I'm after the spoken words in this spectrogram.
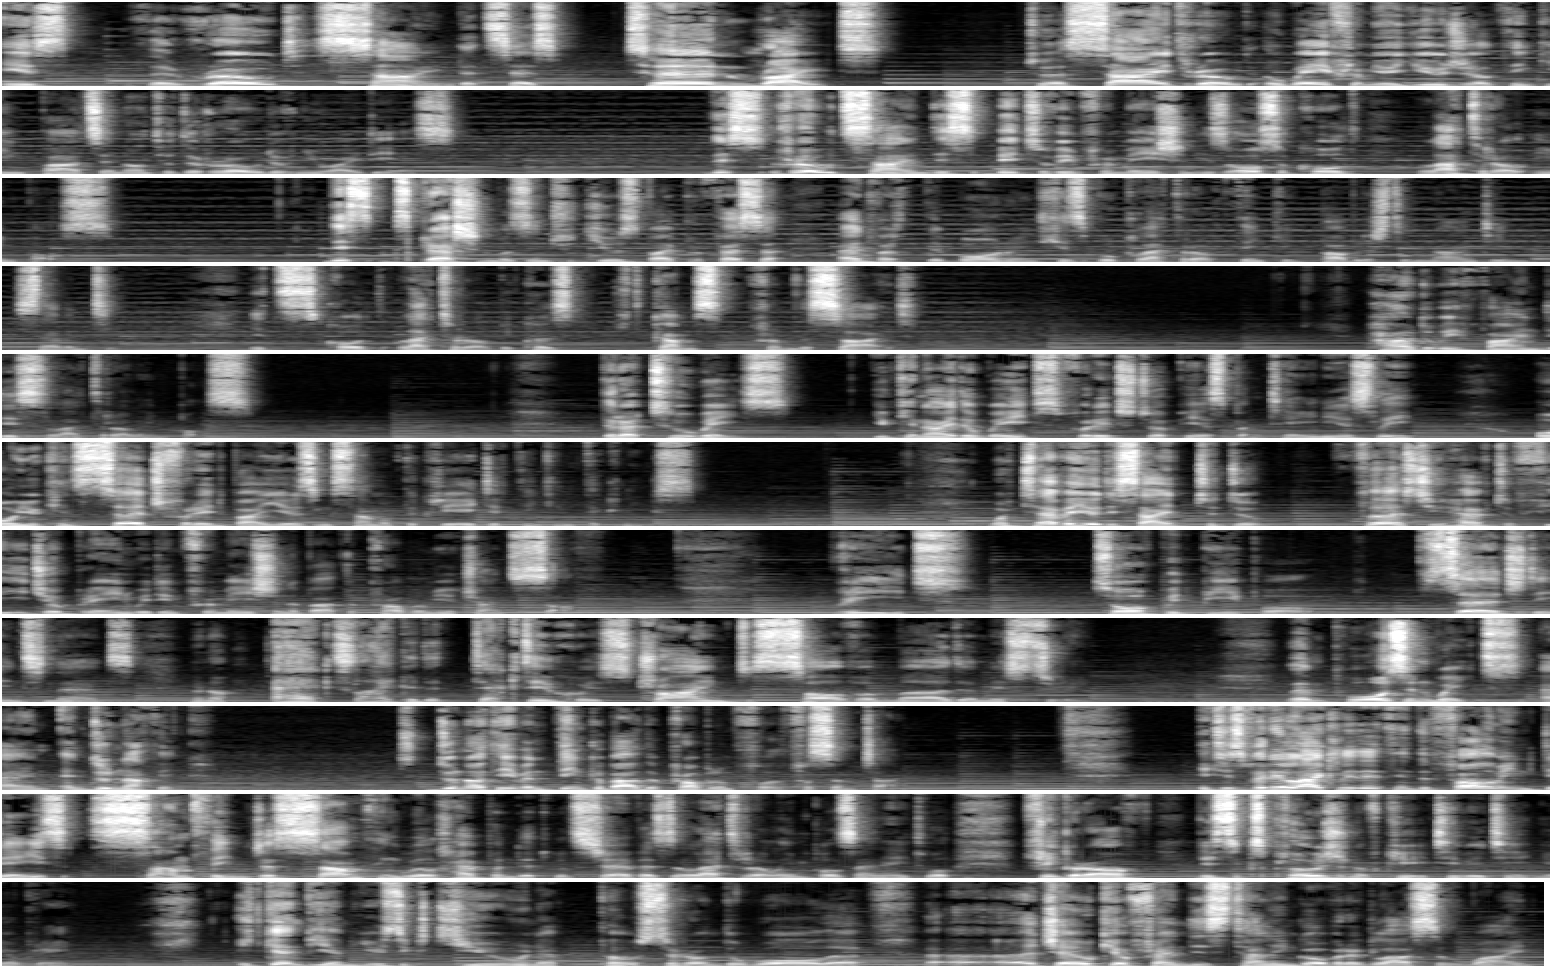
is the road sign that says turn right to a side road away from your usual thinking paths and onto the road of new ideas. This road sign, this bit of information, is also called lateral impulse. This expression was introduced by Professor Edward de Bono in his book Lateral Thinking, published in 1970. It's called lateral because it comes from the side. How do we find this lateral impulse? There are two ways. You can either wait for it to appear spontaneously, or you can search for it by using some of the creative thinking techniques. Whatever you decide to do, first you have to feed your brain with information about the problem you're trying to solve. Read, talk with people, search the internet, you know, act like a detective who is trying to solve a murder mystery. Then pause and wait and, and do nothing. Do not even think about the problem for, for some time. It is very likely that in the following days, something, just something will happen that will serve as a lateral impulse and it will trigger off this explosion of creativity in your brain. It can be a music tune, a poster on the wall, a, a, a joke your friend is telling over a glass of wine.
